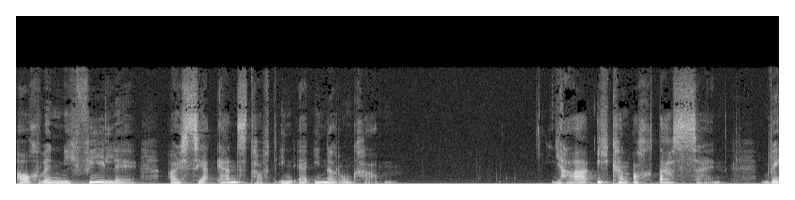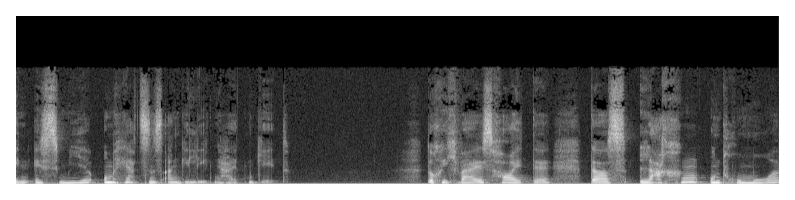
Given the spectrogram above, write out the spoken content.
Auch wenn mich viele als sehr ernsthaft in Erinnerung haben. Ja, ich kann auch das sein, wenn es mir um Herzensangelegenheiten geht. Doch ich weiß heute, dass Lachen und Humor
